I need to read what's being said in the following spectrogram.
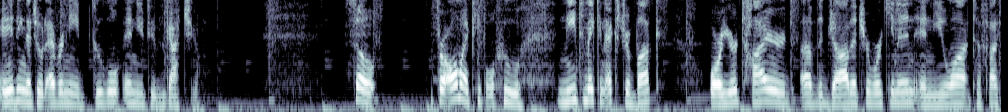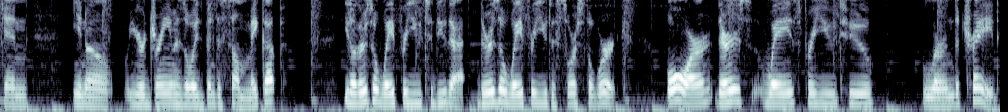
Anything that you would ever need, Google and YouTube's got you. So, for all my people who need to make an extra buck, or you're tired of the job that you're working in and you want to fucking, you know, your dream has always been to sell makeup you know, there's a way for you to do that. There is a way for you to source the work, or there's ways for you to learn the trade,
